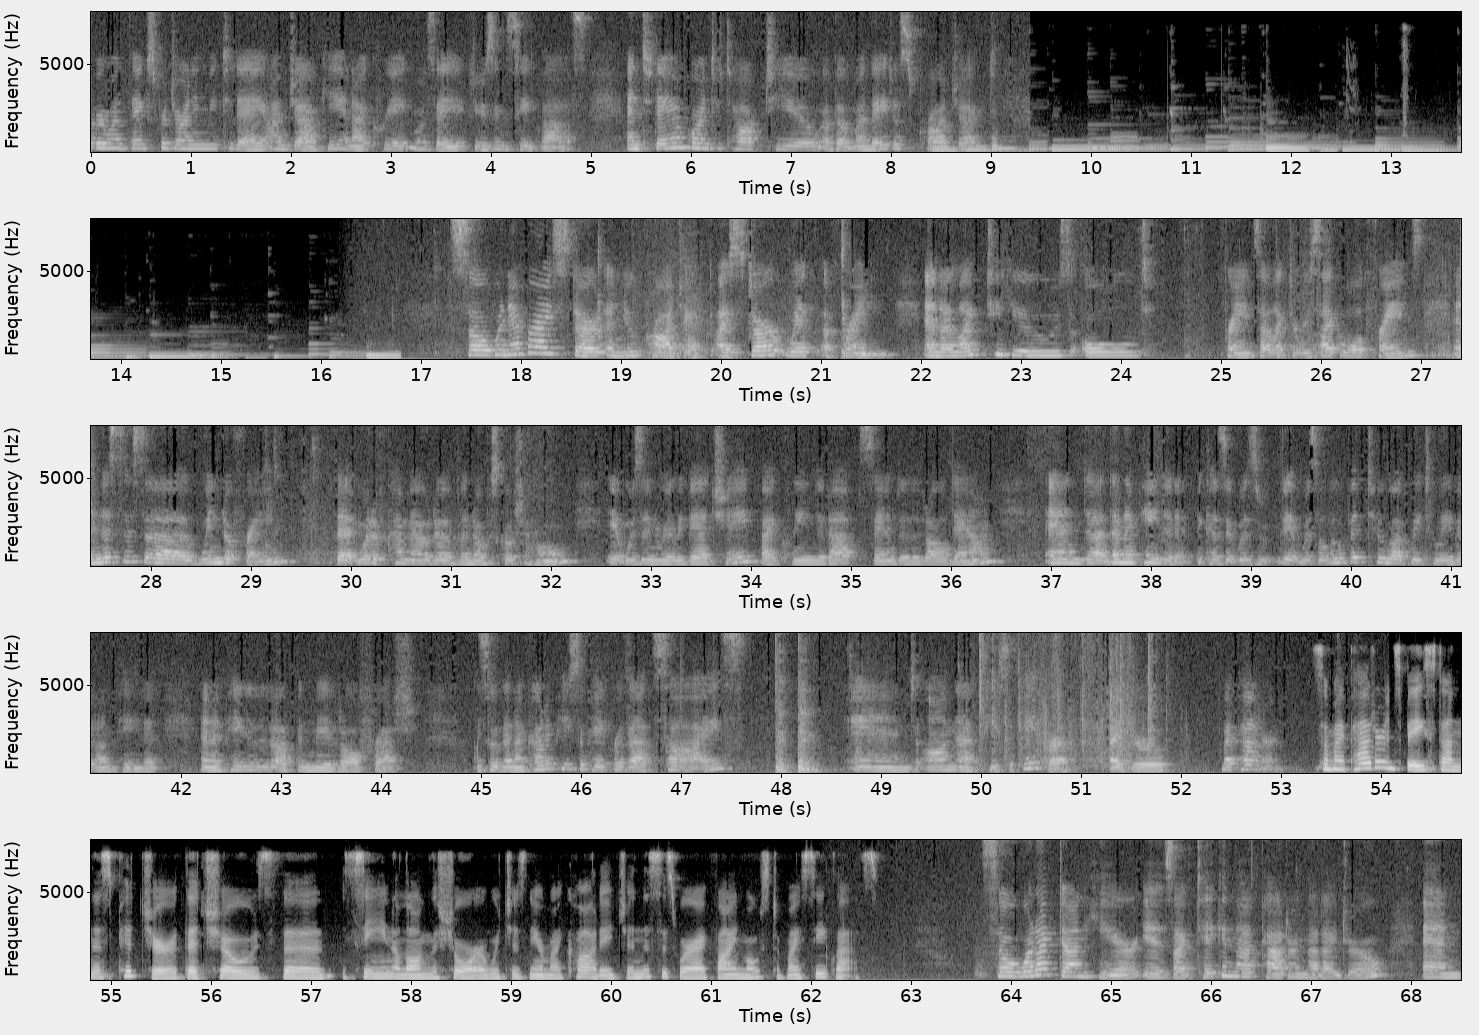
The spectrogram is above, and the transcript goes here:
everyone, thanks for joining me today. I'm Jackie and I create mosaics using sea glass. And today I'm going to talk to you about my latest project. So whenever I start a new project, I start with a frame. And I like to use old frames. I like to recycle old frames. And this is a window frame that would have come out of a Nova Scotia home. It was in really bad shape. I cleaned it up, sanded it all down, and uh, then I painted it because it was it was a little bit too ugly to leave it unpainted. And I painted it up and made it all fresh. So then I cut a piece of paper that size, and on that piece of paper, I drew my pattern. So my pattern's based on this picture that shows the scene along the shore, which is near my cottage, and this is where I find most of my sea glass. So what I've done here is I've taken that pattern that I drew and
